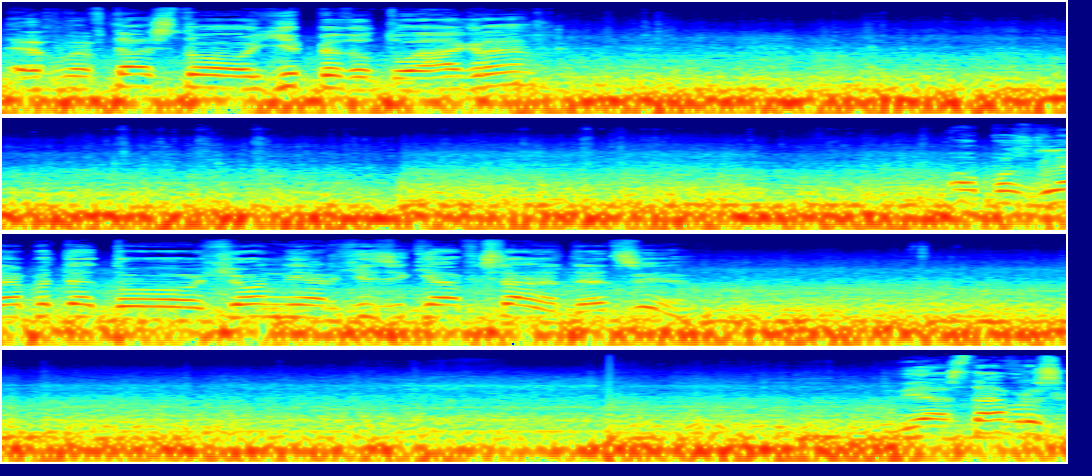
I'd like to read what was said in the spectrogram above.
Έχουμε φτάσει στο γήπεδο του Άγρα. Όπως βλέπετε το χιόνι αρχίζει και αυξάνεται έτσι. Διασταύρωση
